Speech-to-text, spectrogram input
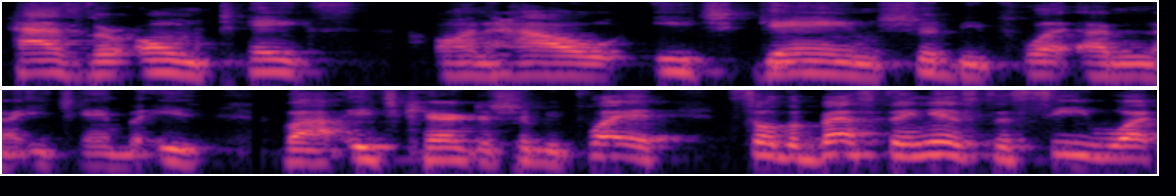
has their own takes on how each game should be played. I mean, not each game, but each, but each character should be played. So the best thing is to see what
